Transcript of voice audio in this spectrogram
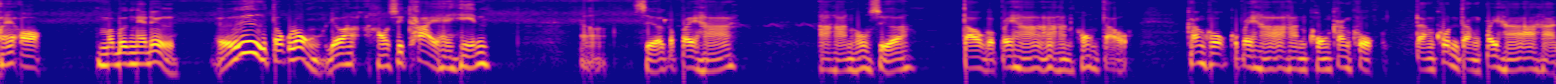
ให้ออก มาเบิงแนเด้อ เออตกลง เดี๋ยวเฮาสิค่ายให้เห็น เสือก็ไปหาอาหารของเสือ เต่าก็ไปหาอาหารของเต่าข้างคกก็ไปหาอาหารของข้างคก ต่างคนต่างไปหาอาหาร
